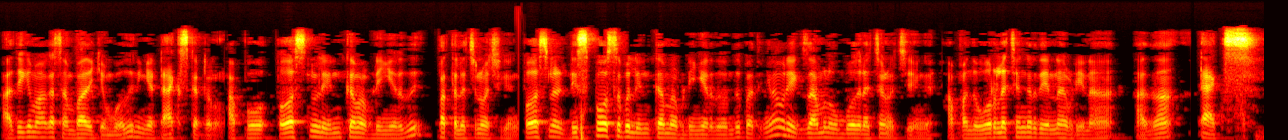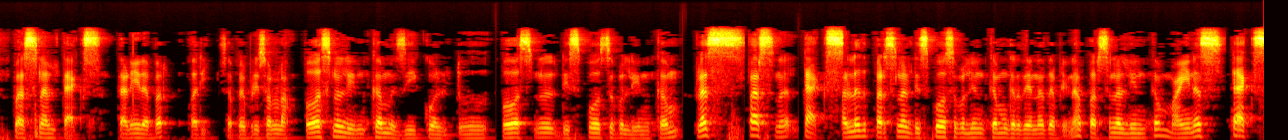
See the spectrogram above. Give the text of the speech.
அதிகமாக சம்பாதிக்கும் போது நீங்க டாக்ஸ் கட்டணும். அப்போ பர்சனல் இன்கம் அப்படிங்கிறது பத்து லட்சம்னு வச்சுக்கோங்க. பர்சனல் டிஸ்போசபிள் இன்கம் அப்படிங்கிறது வந்து பாத்தீங்கன்னா ஒரு எக்ஸாம்பிள் ஒன்பது லட்சம் வச்சுக்கோங்க. அப்ப அந்த ஒரு லட்சங்கிறது என்ன அப்படின்னா அதுதான் டேக்ஸ் பர்சனல் டேக்ஸ் தனிநபர் வரி. ஸோ இப்போ இப்படி சொல்லலாம். Personal income is equal to personal disposable income plus personal tax அல்லது பர்சனல் டிஸ்போசபிள் இன்கம்ங்கிறது என்னது அப்படின்னா பர்சனல் இன்கம் மைனஸ் டேக்ஸ்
